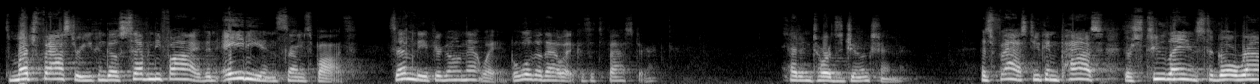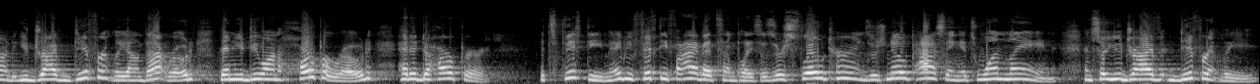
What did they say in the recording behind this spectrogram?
It's much faster. You can go 75 and 80 in some spots. 70 if you're going that way. But we'll go that way because it's faster. Heading towards Junction. It's fast. You can pass. There's two lanes to go around. You drive differently on that road than you do on Harper Road, headed to Harper. It's 50, maybe 55 at some places. There's slow turns. There's no passing. It's one lane. And so you drive differently.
